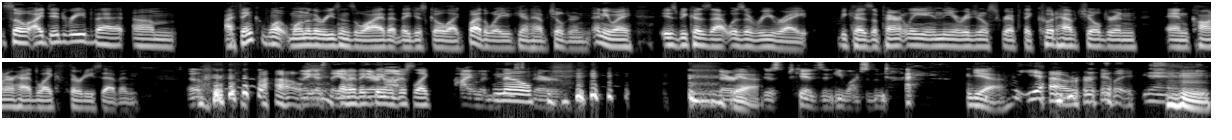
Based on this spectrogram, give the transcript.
so i did read that um i think what one of the reasons why that they just go like by the way you can't have children anyway is because that was a rewrite because apparently in the original script they could have children and connor had like 37 Oh, Wow. I guess they, and i think they're were just like Highlanders. no They're, they're Yeah. just kids, and he watches them die. yeah Yeah, really. Yeah. Mhm.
